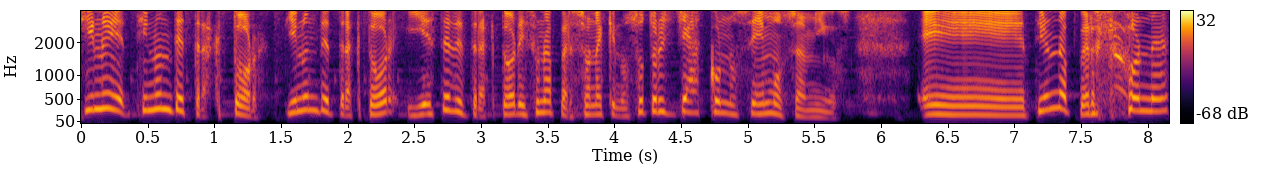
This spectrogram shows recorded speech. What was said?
tiene, tiene un detractor, tiene un detractor y este detractor es una persona que nosotros ya conocemos, amigos. Eh, tiene una persona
